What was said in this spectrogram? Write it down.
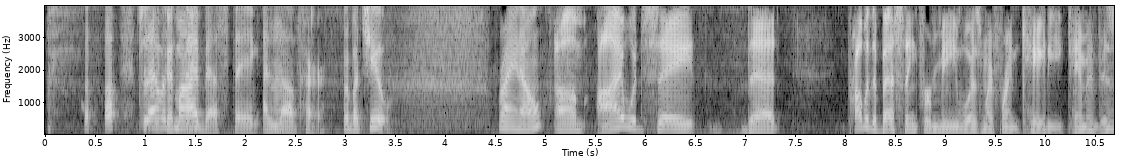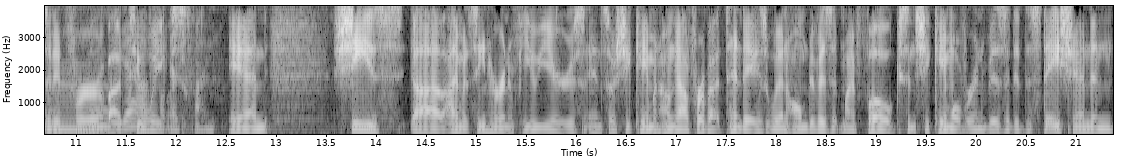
so that was my thing. best thing. I mm-hmm. love her. What about you? Rhino. Um, I would say that probably the best thing for me was my friend Katie came and visited for about yeah, two weeks. And she's uh, I haven't seen her in a few years, and so she came and hung out for about ten days. We went home to visit my folks, and she came over and visited the station, and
